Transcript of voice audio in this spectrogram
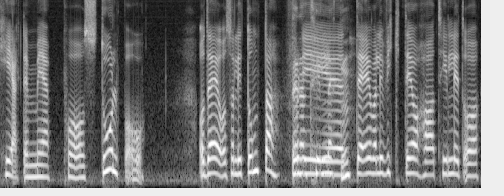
helt er med på å stole på henne. Og det er jo også litt dumt, da. Det er det er jo veldig viktig å ha tillit, og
